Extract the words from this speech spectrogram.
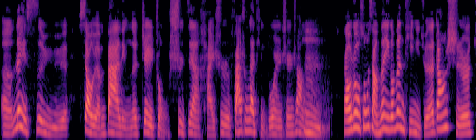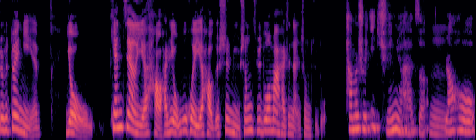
呃，类似于校园霸凌的这种事件，还是发生在挺多人身上的。嗯，然后肉松想问一个问题：你觉得当时就是对你有偏见也好，还是有误会也好的，是女生居多吗？还是男生居多？他们是一群女孩子，嗯，然后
